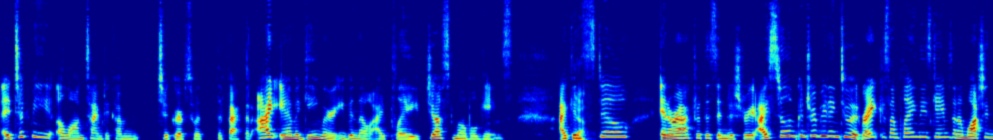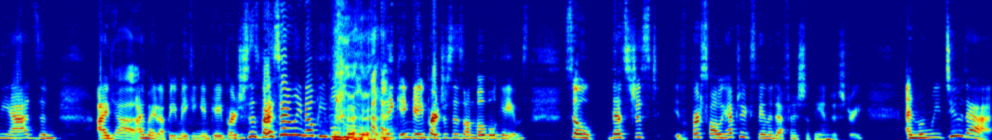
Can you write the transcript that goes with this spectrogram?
It took me a long time to come to grips with the fact that I am a gamer, even though I play just mobile games. I can Yeah. still interact with this industry. I still am contributing to it, right? Because I'm playing these games and I'm watching the ads and I Yeah. I might not be making in-game purchases, but I certainly know people who make in-game purchases on mobile games. So that's just first of all, we have to expand the definition of the industry. And when we do that,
